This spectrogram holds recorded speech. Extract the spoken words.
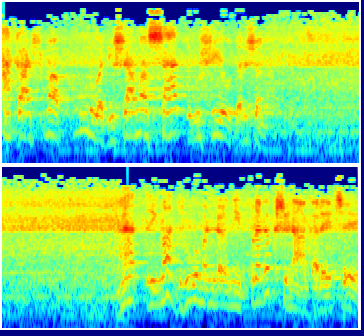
આકાશમાં પૂર્વ દિશામાં સાત ઋષિઓ દર્શન. રાત્રિમાં ધ્રુવ મંડળની પ્રદક્ષિણા કરે છે.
